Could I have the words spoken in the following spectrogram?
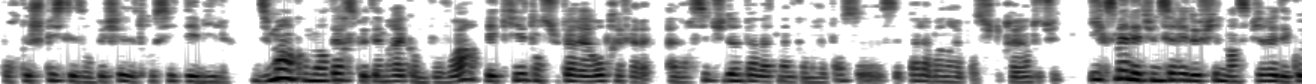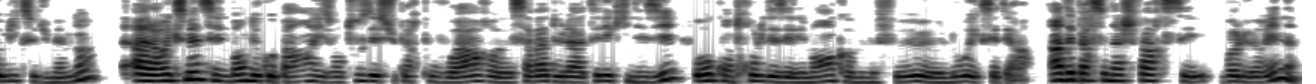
pour que je puisse les empêcher d'être aussi débiles. Dis-moi en commentaire ce que t'aimerais comme pouvoir et qui est ton super-héros préféré. Alors si tu donnes pas Batman comme réponse, euh, c'est pas la bonne réponse, je te préviens tout de suite. X-Men est une série de films inspirés des comics du même nom. Alors X-Men c'est une bande de copains, ils ont tous des super pouvoirs, euh, ça va de la télékinésie au contrôle des éléments comme le feu, euh, l'eau, etc. Un des personnages phares c'est Wolverine,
